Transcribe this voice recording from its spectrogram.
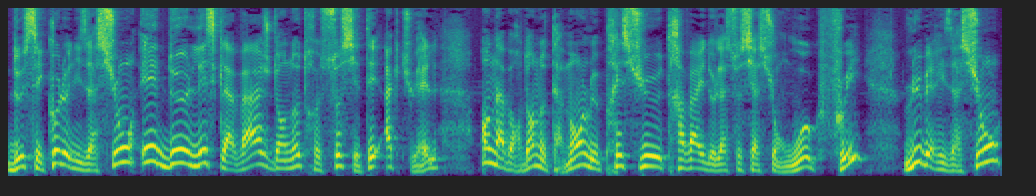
de ces colonisations et de l'esclavage dans notre société actuelle, en abordant notamment le précieux travail de l'association Walk Free, l'ubérisation,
